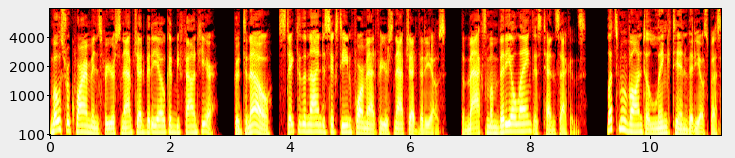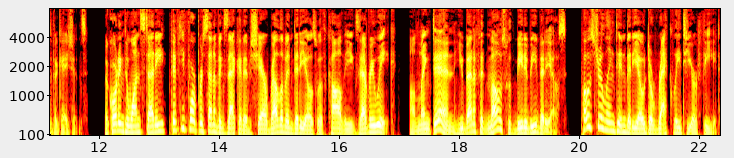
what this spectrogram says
Most requirements for your Snapchat video can be found here. Good to know. Stick to the 9 to 16 format for your Snapchat videos. The maximum video length is 10 seconds. Let's move on to LinkedIn video specifications. According to one study, 54% of executives share relevant videos with colleagues every week. On LinkedIn, you benefit most with B2B videos. Post your LinkedIn video directly to your feed.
